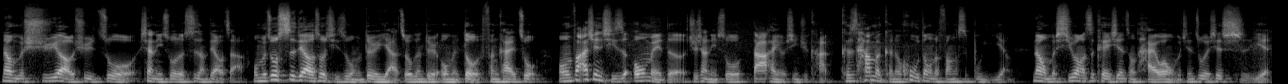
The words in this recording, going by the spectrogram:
那我们需要去做像你说的市场调查。我们做市调的时候，其实我们对于亚洲跟对于欧美都有分开做。我们发现，其实欧美的就像你说，大家很有兴趣看，可是他们可能互动的方式不一样。那我们希望是可以先从台湾，我们先做一些实验，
